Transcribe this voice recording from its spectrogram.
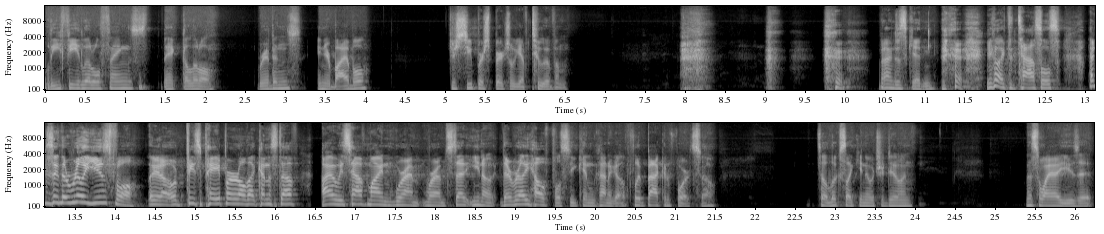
leafy little things, like the little ribbons in your Bible. If you're super spiritual, you have two of them. no, I'm just kidding. you know, like the tassels. I'm just saying they're really useful. You know, a piece of paper, all that kind of stuff. I always have mine where I'm where I'm studying. You know, they're really helpful, so you can kind of go flip back and forth. So, so it looks like you know what you're doing. That's why I use it.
